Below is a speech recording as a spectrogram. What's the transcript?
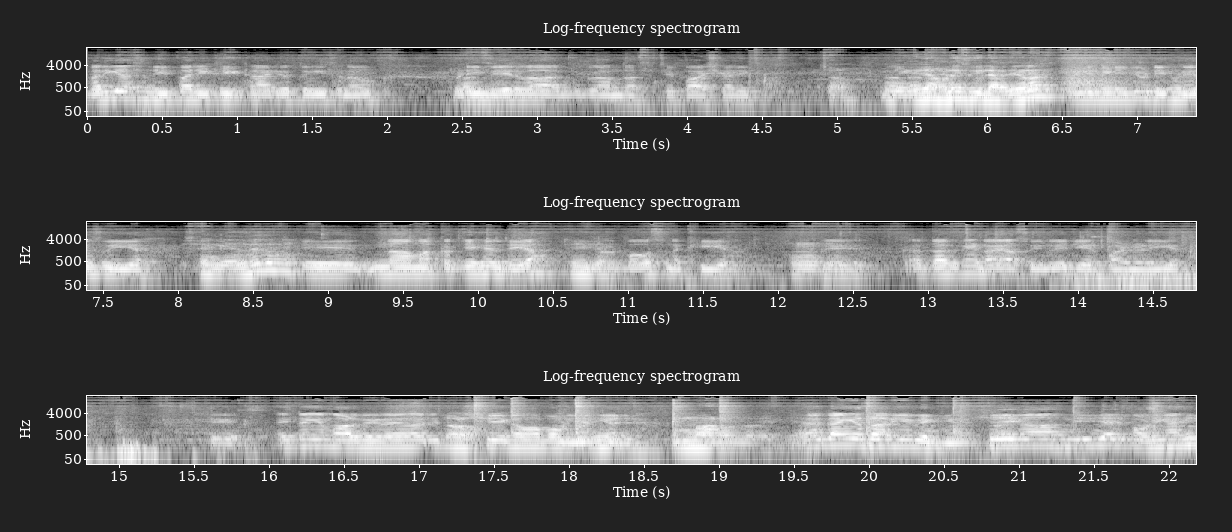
ਵਧੀਆ ਸਨੀਪ ਭਾਜੀ ਠੀਕ ਠਾਕ ਜੀ ਤੁਸੀਂ ਸੁਣਾਓ? ਬੜੀ ਮਿਹਰਬਾਨ ਗੁਰੂ ਰਾਮਦਾਸ ਸੱਚੇ ਪਾਤਸ਼ਾਹ ਦੀ। ਚਲੋ ਮੇਰੀ ਤਾਂ ਹੁਣੀ ਸੂਈ ਲੱਗਦੀ ਹੋਣਾ। ਇੰਨੀ ਮਿਣੀ ਝੋਟੀ ਹੁਣੇ ਸੂਈ ਆ। ਸਿੰਗਲ ਦੇ ਤੁਸੀਂ ਇਹ ਨਾ ਮਾਤਰ ਜੇ ਹਿਲਦੇ ਆ ਠੀਕ ਆ। ਪਰ ਬਹੁਤ ਸੁਨੱਖੀ ਆ। ਹੂੰ। ਤੇ ਅੱਧਾ ਕੁ ਘੰਟਾ ਆ ਸੂਈ ਨੂੰ ਇਹ ਜੇਰ ਪਾਣ ਵਾਲੀ ਆ। ਤੇ ਇਦਾਂ ਹੀ ਆ ਮਾਲ ਵਿਕਦਾ ਜਾਂਦਾ ਚਲੋ। ਜੀ 6 ਗਾਵਾਂ ਪਾਉਣੀਆਂ ਸੀ ਅੱਜ। ਮਾਣੋ ਲਵੇ ਇਹ ਗਾਈਆਂ ਸਾਰੀਆਂ ਵੇਗੀਆਂ 6 ਗਾਵਾਂ ਸੰਦੀਪ ਜੀ ਅੱਜ ਪਾਉਣੀਆਂ ਸੀ।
